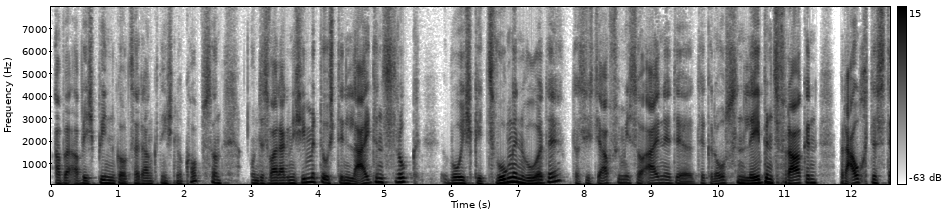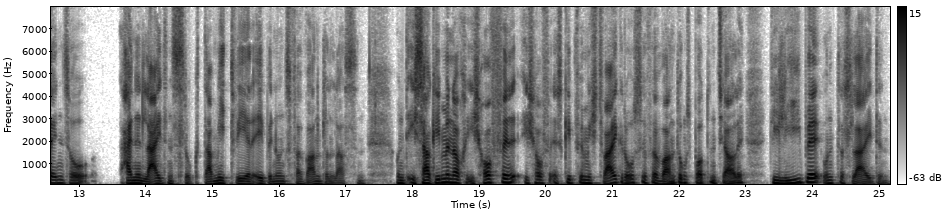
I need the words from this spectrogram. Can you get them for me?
Aber, aber ich bin Gott sei Dank nicht nur Kopf, sondern, und es war eigentlich immer durch den Leidensdruck, wo ich gezwungen wurde, das ist ja auch für mich so eine der, der großen Lebensfragen, braucht es denn so einen Leidensdruck, damit wir eben uns verwandeln lassen. Und ich sage immer noch, ich hoffe, ich hoffe, es gibt für mich zwei große Verwandlungspotenziale, die Liebe und das Leiden.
